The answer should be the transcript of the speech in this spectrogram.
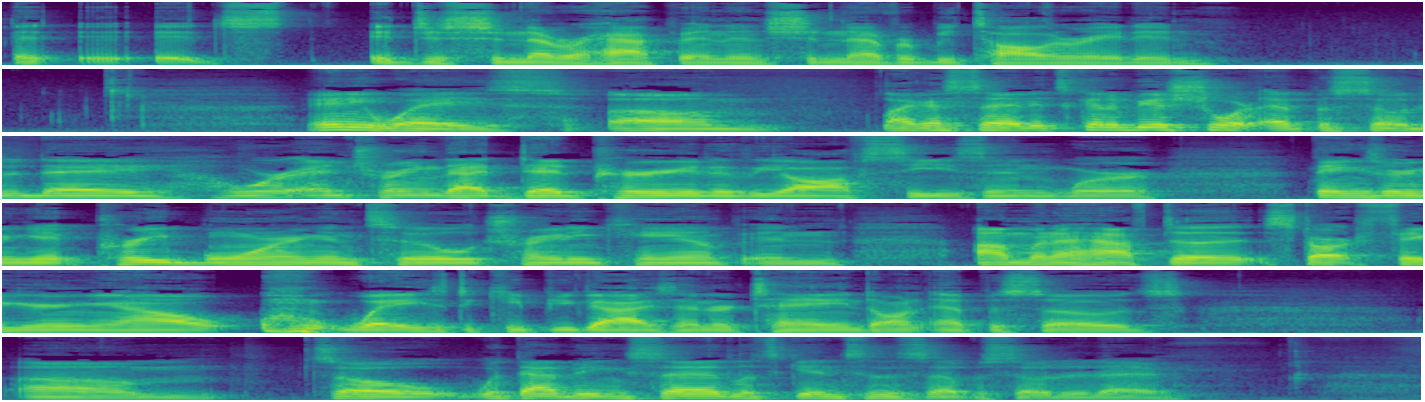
it, it, it's it just should never happen and should never be tolerated. Anyways, um, like I said, it's going to be a short episode today. We're entering that dead period of the off season where things are going to get pretty boring until training camp and I'm going to have to start figuring out ways to keep you guys entertained on episodes. Um, so, with that being said, let's get into this episode today.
